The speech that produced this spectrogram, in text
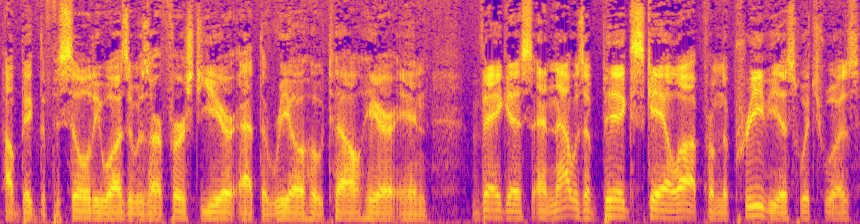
how big the facility was. It was our first year at the Rio Hotel here in Vegas, and that was a big scale up from the previous, which was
